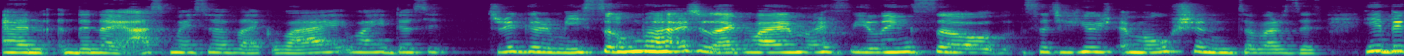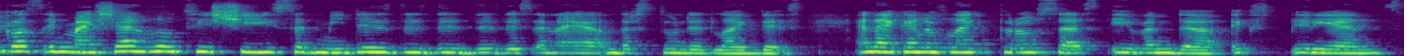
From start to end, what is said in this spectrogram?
and then I ask myself, like, why, why does it trigger me so much? Like, why am I feeling so such a huge emotion towards this? Yeah, because in my childhood, she- she said me this, this, this, this, this, and I understood it like this, and I kind of like process even the experience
